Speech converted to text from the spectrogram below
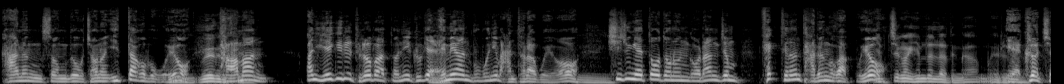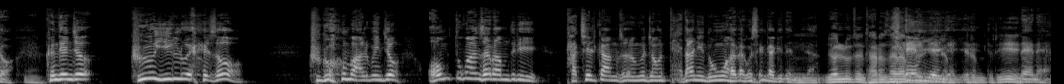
가능성도 저는 있다고 보고요. 음? 다만 아니 얘기를 들어봤더니 그게 애매한 부분이 많더라고요. 시중에 떠도는 거랑 좀 팩트는 다른 것 같고요. 입증하기 힘들다든가 뭐 이런. 예, 거. 그렇죠. 근데 이제 그 일로 해서 그거 말고 이제 엉뚱한 사람들이 다칠 가능성은 저는 대단히 농후하다고 생각이 됩니다. 음, 연루된 다른 사람들 예, 예, 이름, 예, 예. 이름들이 네네.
